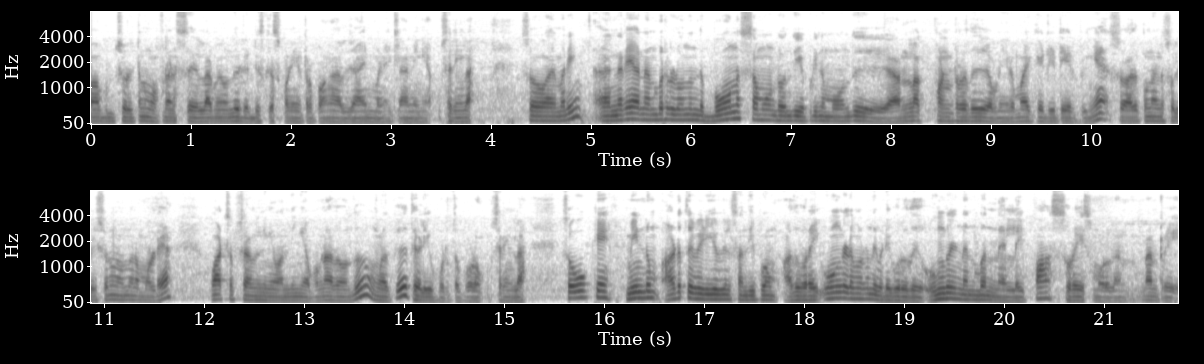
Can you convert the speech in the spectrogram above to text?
அப்படின்னு சொல்லிட்டு நம்ம ஃப்ரெண்ட்ஸ் எல்லாமே வந்து டிஸ்கஸ் பண்ணிகிட்டு இருப்பாங்க. அதை ஜாயின் பண்ணிக்கலாம் நீங்கள் சரிங்களா? ஸோ அது மாதிரி நிறையா நண்பர்கள் வந்து இந்த போனஸ் அமௌண்ட் வந்து எப்படி நம்ம வந்து அன்லாக் பண்ணுறது அப்படிங்கிற மாதிரி கேட்டுகிட்டே இருப்பீங்க. ஸோ அதுக்குண்டான சொல்யூஷன் வந்து நம்மளுடைய வாட்ஸ்அப் சேனல் நீங்கள் வந்தீங்க அப்படின்னா அதை வந்து உங்களுக்கு தெளிவுபடுத்தப்படும். சரிங்களா? ஸோ ஓகே மீண்டும் அடுத்த வீடியோவில் சந்திப்போம். அதுவரை உங்களிடமிருந்து விடைபெறுவது உங்கள் நண்பன் நெல்லை பா சுரேஷ் முருகன். நன்றி.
